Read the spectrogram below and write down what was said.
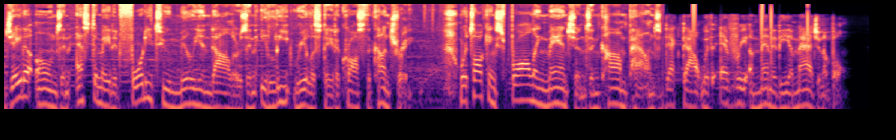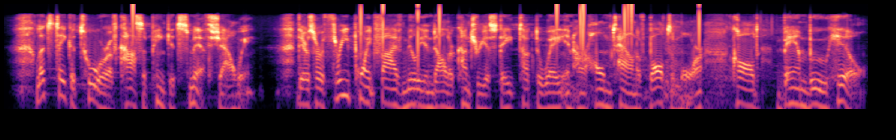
Jada owns an estimated $42 million in elite real estate across the country. We're talking sprawling mansions and compounds decked out with every amenity imaginable. Let's take a tour of Casa Pinkett Smith, shall we? There's her $3.5 million country estate tucked away in her hometown of Baltimore called Bamboo Hill.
